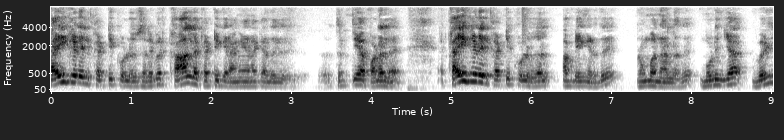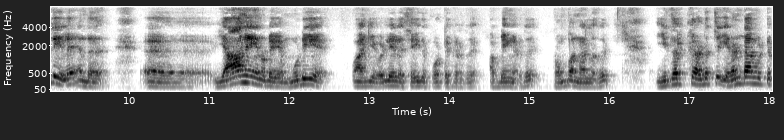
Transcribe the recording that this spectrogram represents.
கைகளில் கட்டிக்கொள்வது சில பேர் காலில் கட்டிக்கிறாங்க. எனக்கு அது திருப்தியாக படலை. கைகளில் கட்டிக்கொள்ளுதல் அப்படிங்கிறது ரொம்ப நல்லது. முடிஞ்சால் வெள்ளியில் அந்த யானையினுடைய முடியை வாங்கி வெள்ளியில் செய்து போட்டுக்கிறது அப்படிங்கிறது ரொம்ப நல்லது. இதற்கு அடுத்து இரண்டாம் வீட்டு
